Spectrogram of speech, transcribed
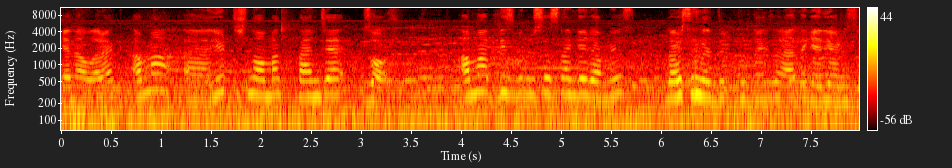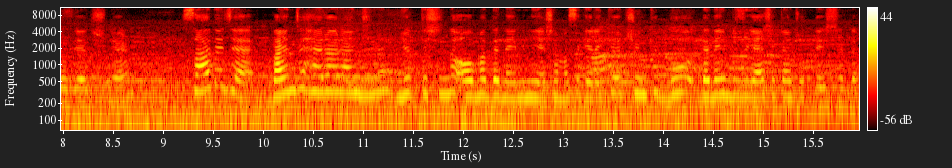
genel olarak ama e, yurt dışında olmak bence zor. Ama biz bunun üstesinden geliyor muyuz? 4 senedir buradayız herhalde geliyoruzdur diye düşünüyorum. Sadece bence her öğrencinin yurt dışında olma deneyimini yaşaması gerekiyor. Çünkü bu deneyim bizi gerçekten çok değiştirdi.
